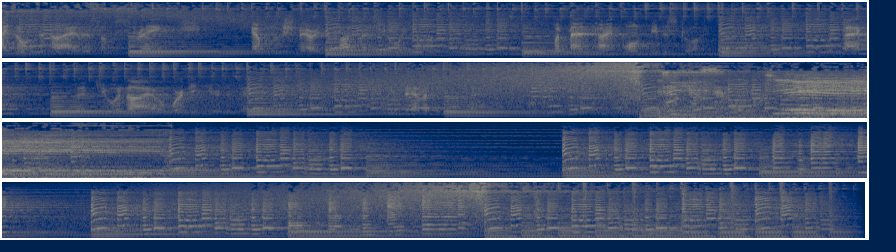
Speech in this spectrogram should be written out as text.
I don't deny there's some strange evolutionary process going on, but mankind won't be destroyed. The fact that you and I are working here today is evidence of that. Jeez. Jeez.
